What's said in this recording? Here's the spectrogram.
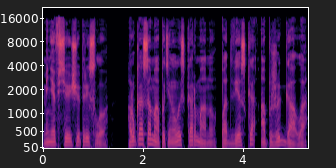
Меня все еще трясло. Рука сама потянулась к карману, подвеска обжигала.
